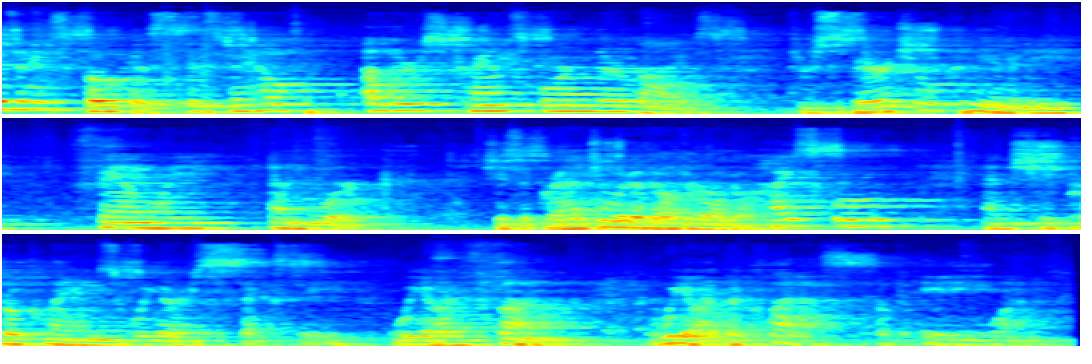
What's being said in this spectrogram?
Tiffany's focus is to help others transform their lives through spiritual community, family, and work. She's a graduate of El Dorado High School, and she proclaims, We are sexy, we are fun, we are the class of 81.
